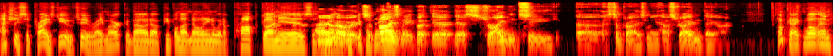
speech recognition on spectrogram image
actually surprised you too, right, Mark? About uh, people not knowing what a prop gun is. I don't know. It surprised things. me, but their their stridency uh, surprised me. How strident they are. Okay, well, and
